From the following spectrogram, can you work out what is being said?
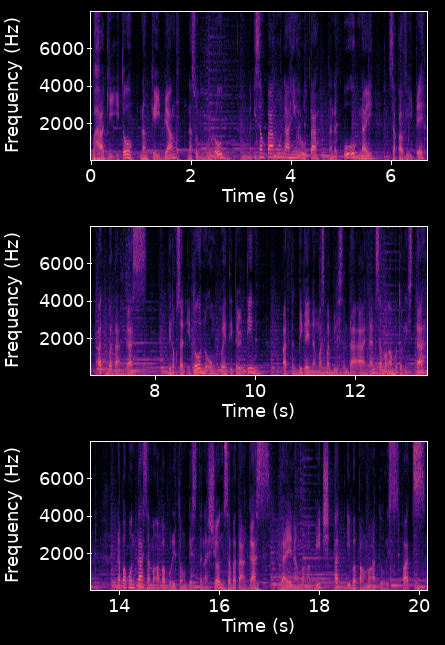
Bahagi ito ng Kabyang Nasugbu Road na isang pangunahing ruta na nag-uugnay sa Cavite at Batangas. Binuksan ito noong 2013 at nagbigay ng mas mabilis na daanan sa mga motorista na papunta sa mga paboritong destinasyon sa Batangas gaya ng mga beach at iba pang mga tourist spots.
